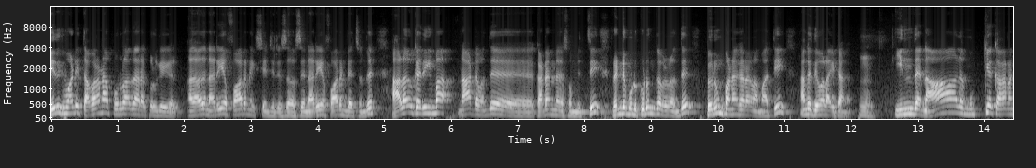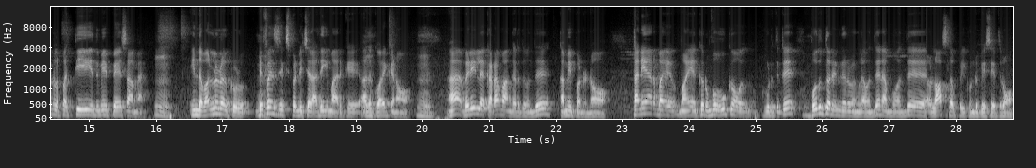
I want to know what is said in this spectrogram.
இதுக்கு முன்னாடி தவறான பொருளாதார கொள்கைகள் அதாவது நிறைய ஃபாரின் எக்ஸ்சேஞ்ச் ரிசர்வ்ஸ் நிறைய ஃபாரின் டெட்ஸ் வந்து அளவுக்கு அதிகமாக நாட்டை வந்து கடனை சுமித்து ரெண்டு மூணு குடும்பங்கள் வந்து பெரும் பணக்காரங்களை மாற்றி அங்கே திவாலாயிட்டாங்க ம். இந்த நாலு முக்கிய காரணங்களை பற்றி எதுவுமே பேசாம. இந்த வல்லுநர் குழு டிஃபென்ஸ் எக்ஸ்பெண்டிச்சர் அதிகமாக இருக்கு அது குறைக்கணும். வெளியில கடன் வாங்குறது வந்து கம்மி பண்ணணும். தனியார் மய மயக்கு ரொம்ப ஊக்கம் கொடுத்துட்டு பொதுத்துறை நிறுவனங்களை வந்து நம்ம வந்து லாஸ்ல போய் கொண்டு போய் சேர்த்துறோம்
